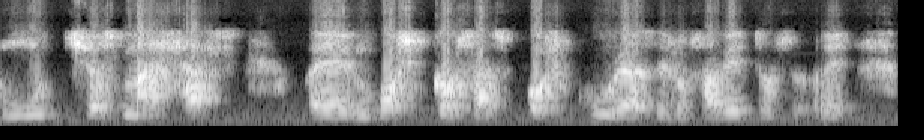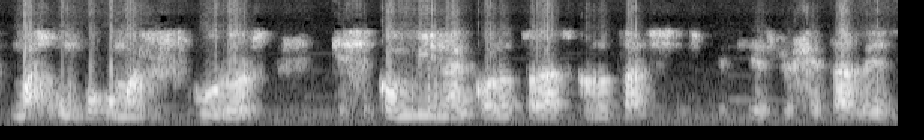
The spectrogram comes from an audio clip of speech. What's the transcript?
muchas masas em, boscosas oscuras de los abetos eh, más un poco más oscuros que se combinan con otras con otras especies vegetales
